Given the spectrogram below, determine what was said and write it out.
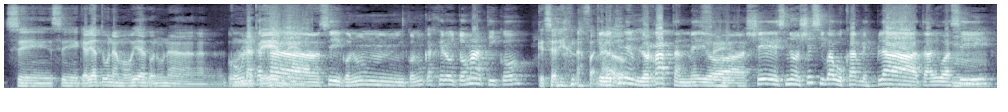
Sí, sí, que había toda una movida con una, con Con una una caja, sí, con un, con un cajero automático. que se habían Que lo afanado. tienen, lo raptan medio Sí. a Jesse. No, Jesse va a buscarles plata, algo así. Mm.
